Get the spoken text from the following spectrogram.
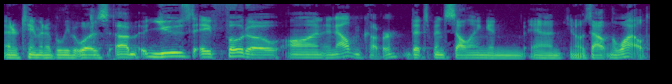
Entertainment, I believe it was, um, used a photo on an album cover that's been selling and and you know is out in the wild.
